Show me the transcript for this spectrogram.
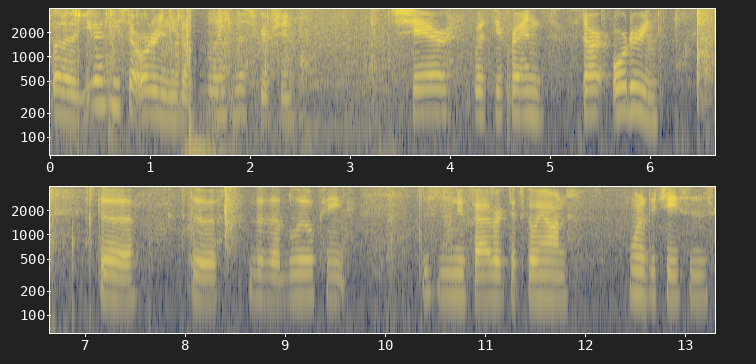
But uh, you guys need to start ordering these. I'll put the link in the description. Share with your friends. Start ordering the the the, the blue pink. This is a new fabric that's going on one of the cases.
